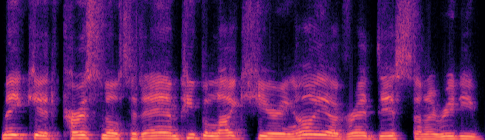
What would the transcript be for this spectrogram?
make it personal to them. People like hearing, oh yeah, I've read this and I really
